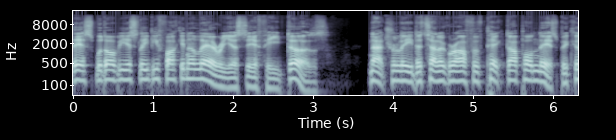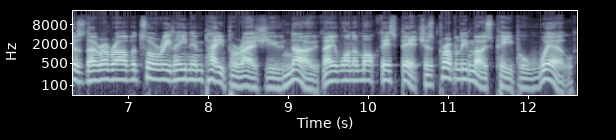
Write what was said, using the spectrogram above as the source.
This would obviously be fucking hilarious if he does. Naturally, the Telegraph have picked up on this because they're a rather Tory leaning paper, as you know. They want to mock this bitch, as probably most people will.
